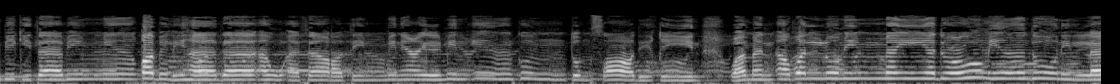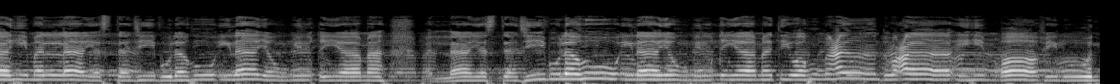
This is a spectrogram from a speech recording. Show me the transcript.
بكتاب من قبل هذا أو أثارة من علم إن كنتم صادقين. ومن أضل ممن يدعو من دون الله من لا يستجيب له إلى يوم القيامة. من لا يستجيب له إلى يوم القيامة وهم عن دعائهم غافلون.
